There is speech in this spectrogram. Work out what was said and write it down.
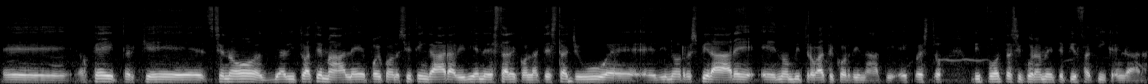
eh, ok? Perché se no vi abituate male e poi quando siete in gara vi viene di stare con la testa giù e, e di non respirare e non vi trovate coordinati e questo vi porta sicuramente più fatica in gara.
